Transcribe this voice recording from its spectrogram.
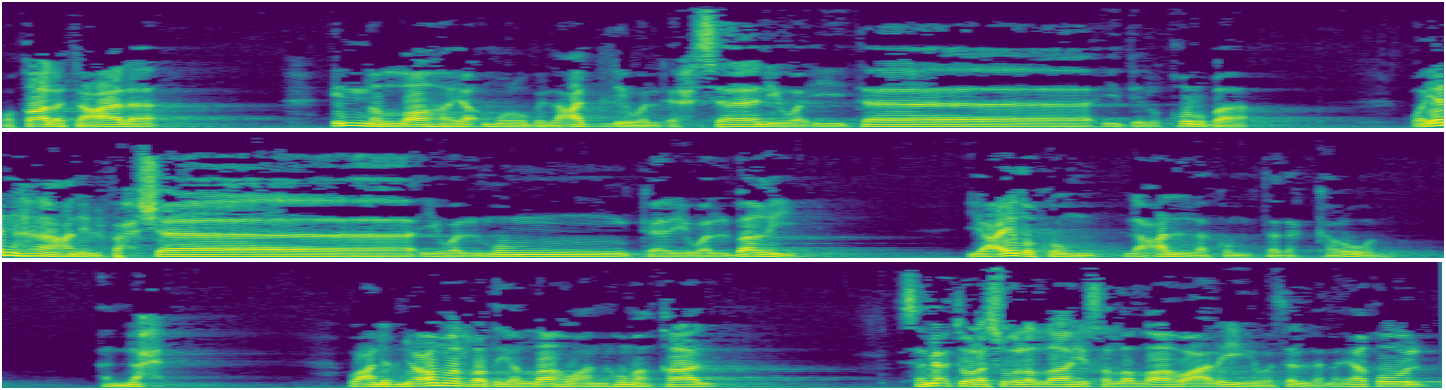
وقال تعالى ان الله يامر بالعدل والاحسان وايتاء ذي القربى وينهى عن الفحشاء والمنكر والبغي يعظكم لعلكم تذكرون النحل. وعن ابن عمر رضي الله عنهما قال سمعت رسول الله صلى الله عليه وسلم يقول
